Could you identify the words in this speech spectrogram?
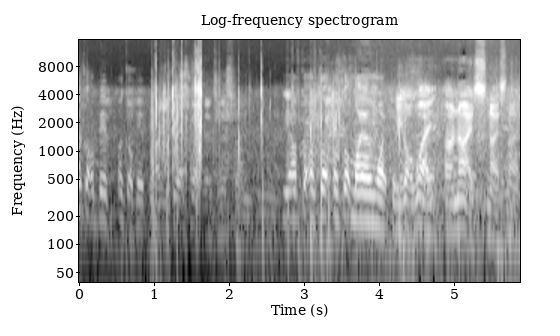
I've got a bib. I've got a bib. Oh, you just got this- this one. Yeah, I've got, I've got, I've got my own white bib. You got a white? Oh, nice, nice, nice.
